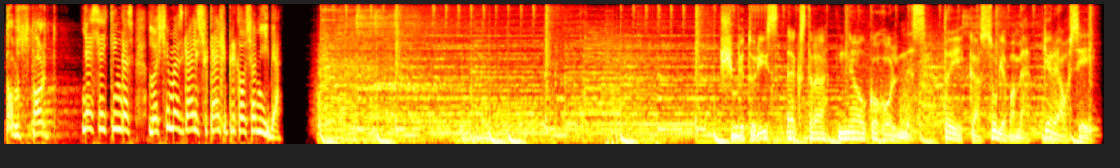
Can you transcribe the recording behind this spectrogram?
Top sport. Nesaikingas lošimas gali sukelti priklausomybę. Šviturys ekstra nealkoholinis. Tai, ką sugebame geriausiai.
